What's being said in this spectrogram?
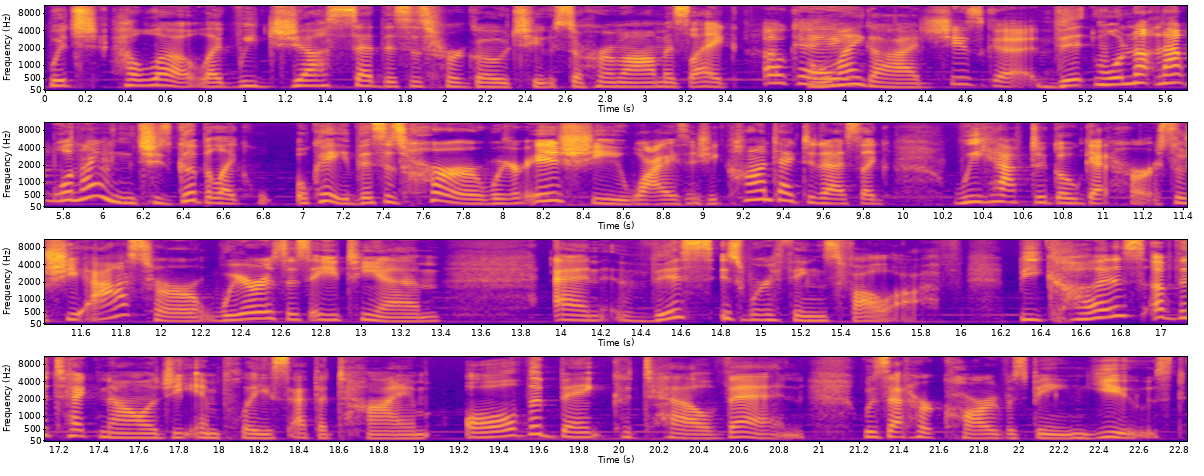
which, hello, like we just said this is her go to. So her mom is like, okay. oh my God. She's good. Thi- well, not, not, well, not even she's good, but like, okay, this is her. Where is she? Why isn't she contacted us? Like, we have to go get her. So she asks her, where is this ATM? And this is where things fall off. Because of the technology in place at the time, all the bank could tell then was that her card was being used.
